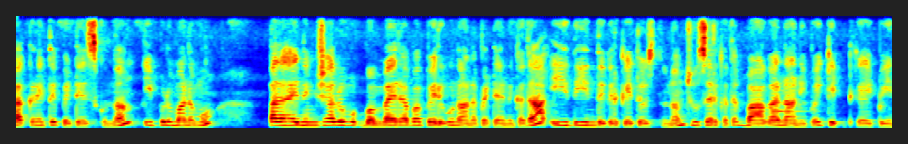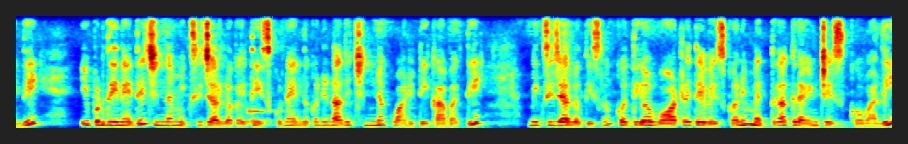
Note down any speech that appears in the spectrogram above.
పక్కనైతే పెట్టేసుకుందాం. ఇప్పుడు మనము పదహైదు నిమిషాలు బొంబాయి రవ్వ పెరుగు నానబెట్టాను కదా ఈ దీని దగ్గరికి అయితే వస్తున్నాం. చూసారు కదా బాగా నానిపోయి గట్టిగా అయిపోయింది. ఇప్పుడు దీని అయితే చిన్న మిక్సీ జార్లోకి అయితే తీసుకున్నాను ఎందుకంటే నాది చిన్న క్వాలిటీ కాబట్టి మిక్సీ జార్లోకి తీసుకొని కొద్దిగా వాటర్ అయితే వేసుకొని మెత్తగా గ్రైండ్ చేసుకోవాలి.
